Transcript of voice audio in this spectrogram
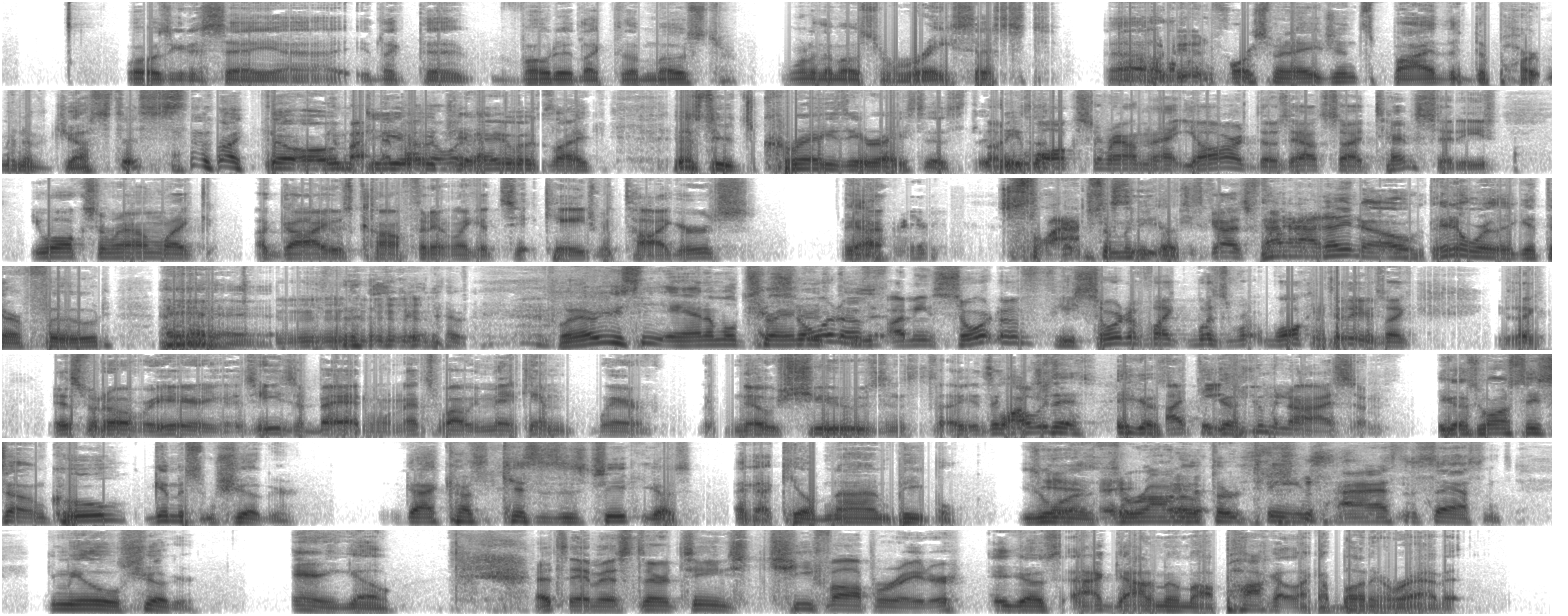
what was I going to say? Uh, like the voted like the most, one of the most racist uh, enforcement agents by the Department of Justice. like the old by- by the way- DOJ was like, this dude's crazy racist. But he like, walks around that yard, those outside tent cities. He walks around like a guy who's confident, like a t- cage with tigers. yeah, slaps him and he goes, These guys, Ah, they know. They know where they get their food. Whenever you see animal trainers, sort of. I mean, sort of. He sort of like was walking through there. He was like, he's like this one over here. He goes, he's a bad one. That's why we make him wear like, no shoes and stuff. It's like watch always, this. He goes, I he goes, dehumanize him. he goes, want to see something cool? Give me some sugar. Guy kisses his cheek. He goes, I got killed nine people. He's one of the Toronto 13's highest assassins. Give me a little sugar. There you go. That's MS-13's chief operator. He goes, I got him in my pocket like a bunny rabbit.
